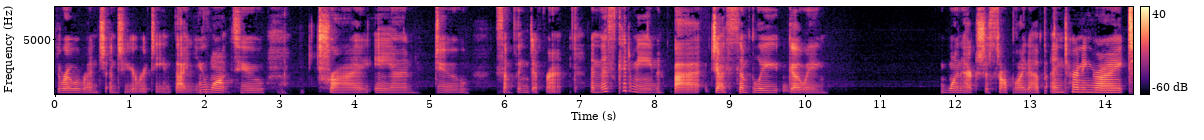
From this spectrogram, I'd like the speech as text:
throw a wrench into your routine, that you want to try and do something different? And this could mean by just simply going one extra stoplight up and turning right.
